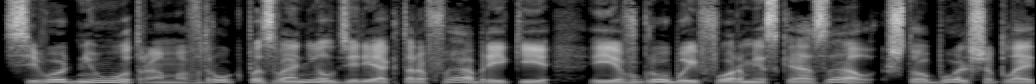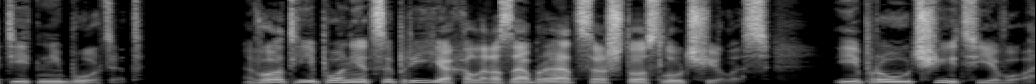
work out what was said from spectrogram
Сегодня утром вдруг позвонил директор фабрики и в грубой форме сказал, что больше платить не будет. Вот японец и приехал разобраться, что случилось, и проучить его,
